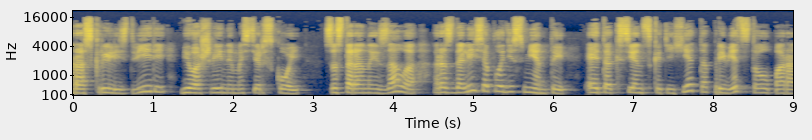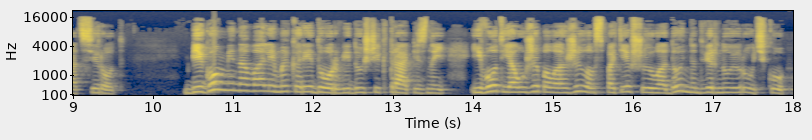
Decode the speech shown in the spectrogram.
Раскрылись двери белошвейной мастерской. Со стороны зала раздались аплодисменты. Это Ксен Скатихета приветствовал парад сирот. Бегом миновали мы коридор, ведущий к трапезной, и вот я уже положила вспотевшую ладонь на дверную ручку.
